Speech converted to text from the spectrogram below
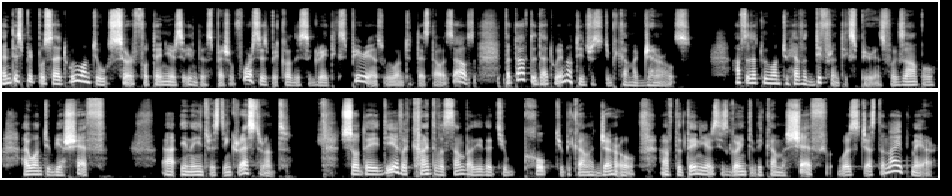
And these people said, we want to serve for 10 years in the special forces because it's a great experience. We want to test ourselves. But after that, we're not interested to become a generals. After that, we want to have a different experience. For example, I want to be a chef uh, in an interesting restaurant So the idea of a kind of a somebody that you hope to become a general after 10 years is going to become a chef was just a nightmare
